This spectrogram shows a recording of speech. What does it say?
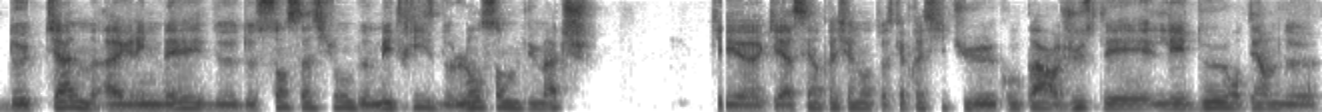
de calme à Green Bay, de, de sensation de maîtrise de l'ensemble du match qui est, qui est, assez impressionnante. Parce qu'après, si tu compares juste les, les deux en termes de,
